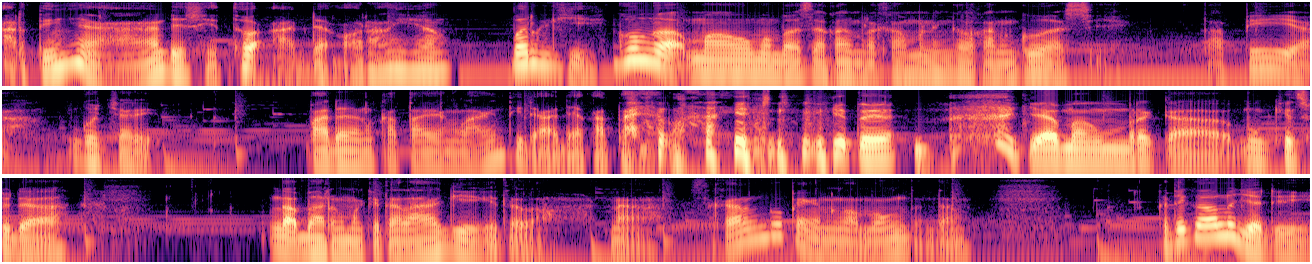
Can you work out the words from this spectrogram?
Artinya di situ ada orang yang pergi. Gue nggak mau membahasakan mereka meninggalkan gue sih. Tapi ya gue cari padanan kata yang lain tidak ada kata yang lain gitu ya. Ya emang mereka mungkin sudah nggak bareng sama kita lagi gitu loh. Nah sekarang gue pengen ngomong tentang ketika lo jadi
